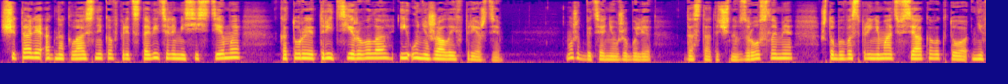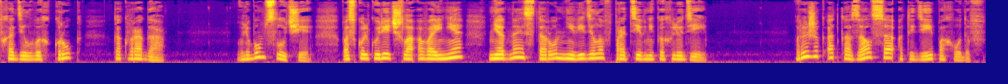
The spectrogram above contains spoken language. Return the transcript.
считали одноклассников представителями системы, которая третировала и унижала их прежде. Может быть, они уже были достаточно взрослыми, чтобы воспринимать всякого, кто не входил в их круг, как врага. В любом случае, поскольку речь шла о войне, ни одна из сторон не видела в противниках людей. Рыжик отказался от идеи походов.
